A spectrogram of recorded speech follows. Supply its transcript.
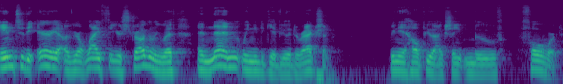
into the area of your life that you're struggling with, and then we need to give you a direction. We need to help you actually move forward.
